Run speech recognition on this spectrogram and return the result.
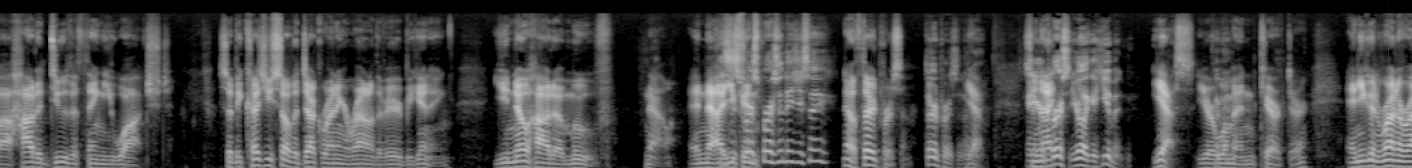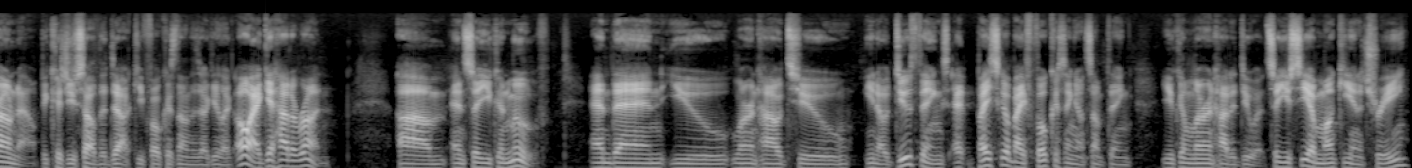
uh, how to do the thing you watched. So because you saw the duck running around at the very beginning you know how to move now and now is you this can first person? Did you say no third person third person? Okay. Yeah. And So you're now- person. You're like a human. Yes, you're a woman character, and you can run around now because you saw the duck. You focused on the duck. You're like, oh, I get how to run, um, and so you can move, and then you learn how to, you know, do things. Basically, by focusing on something, you can learn how to do it. So you see a monkey in a tree,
